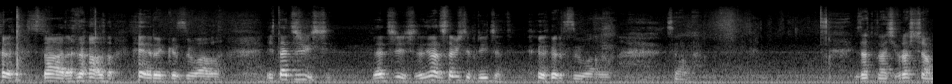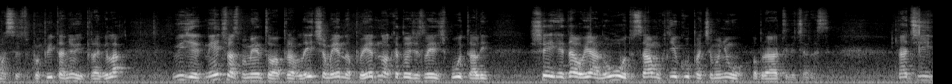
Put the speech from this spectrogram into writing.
Stara, da, da. E, reka su vala. I šta ćeš više? Šta ćeš više? Ima šta više pričati. su vala. I zato, znači, vraćamo se po pitanju ovih pravila. Vidje, neću vam spomenuti ova pravila, ićemo jedno po jedno kad dođe sljedeći put, ali šejh je dao jedan uvod u samu knjigu, pa ćemo nju obratiti večeras. Znači,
